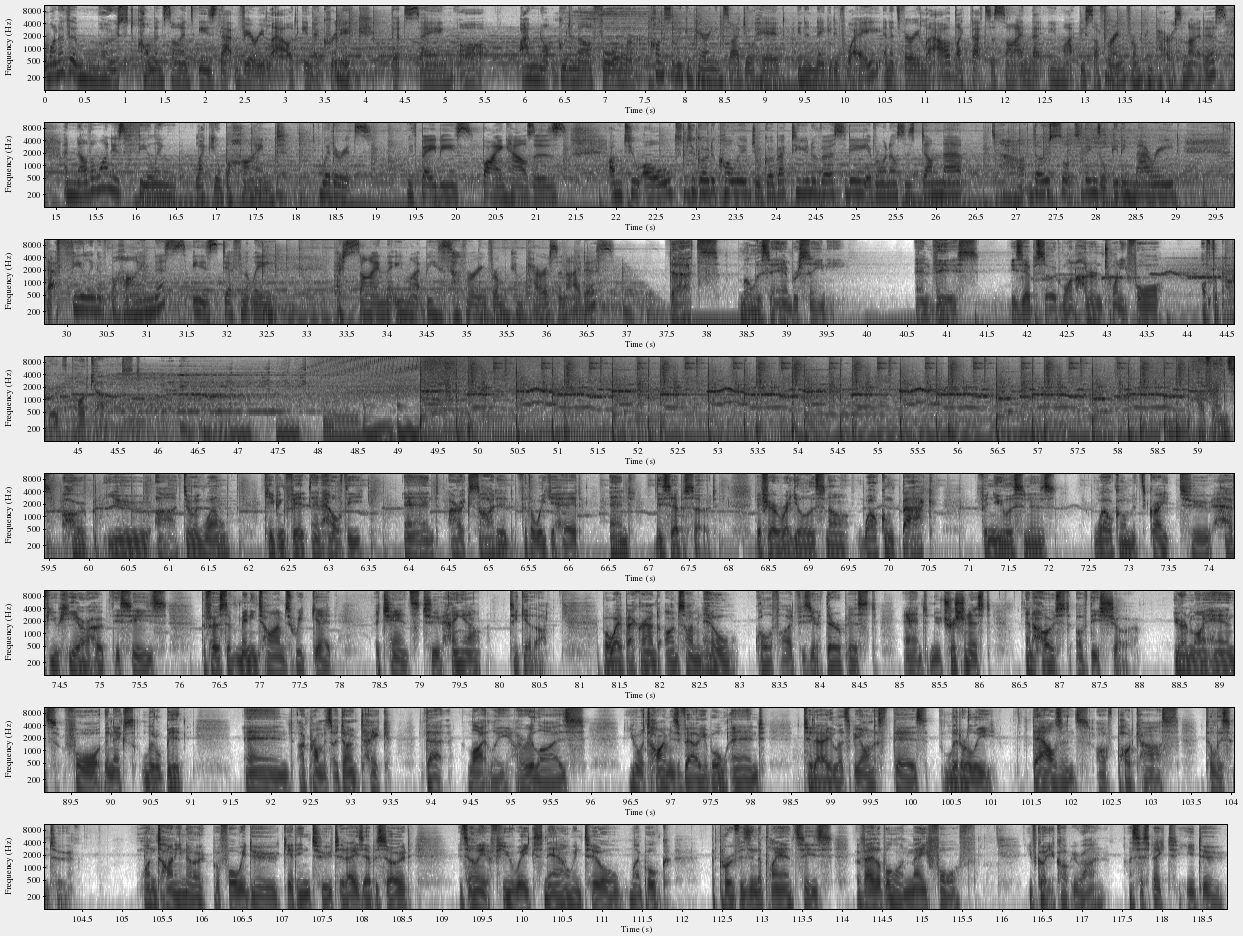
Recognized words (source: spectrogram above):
One of the most common signs is that very loud inner critic that's saying, Oh, I'm not good enough, or constantly comparing inside your head in a negative way, and it's very loud, like that's a sign that you might be suffering from comparisonitis. Another one is feeling like you're behind, whether it's with babies, buying houses. I'm too old to go to college or go back to university, everyone else has done that. Uh, those sorts of things, or getting married. That feeling of behindness is definitely a sign that you might be suffering from comparisonitis. That's Melissa Ambrosini. And this is episode 124 of the Proof Podcast. Hope you are doing well, keeping fit and healthy, and are excited for the week ahead and this episode. If you're a regular listener, welcome back. For new listeners, welcome. It's great to have you here. I hope this is the first of many times we get a chance to hang out together. By way of background, I'm Simon Hill, qualified physiotherapist and nutritionist, and host of this show. You're in my hands for the next little bit, and I promise I don't take that lightly. I realize your time is valuable, and today, let's be honest, there's literally thousands of podcasts to listen to. One tiny note before we do get into today's episode it's only a few weeks now until my book, The Proof is in the Plants, is available on May 4th. You've got your copyright. I suspect you do.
